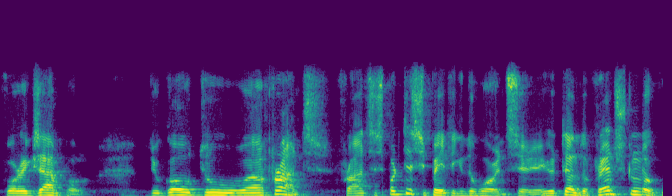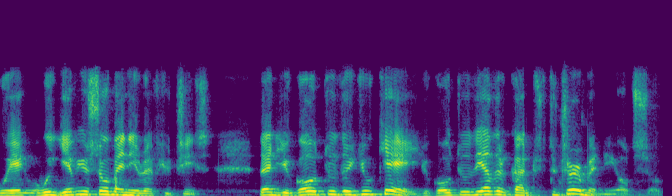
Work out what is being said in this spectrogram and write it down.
For example, you go to uh, France. France is participating in the war in Syria. You tell the French, look, we, we give you so many refugees. Then you go to the UK, you go to the other countries, to Germany also.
